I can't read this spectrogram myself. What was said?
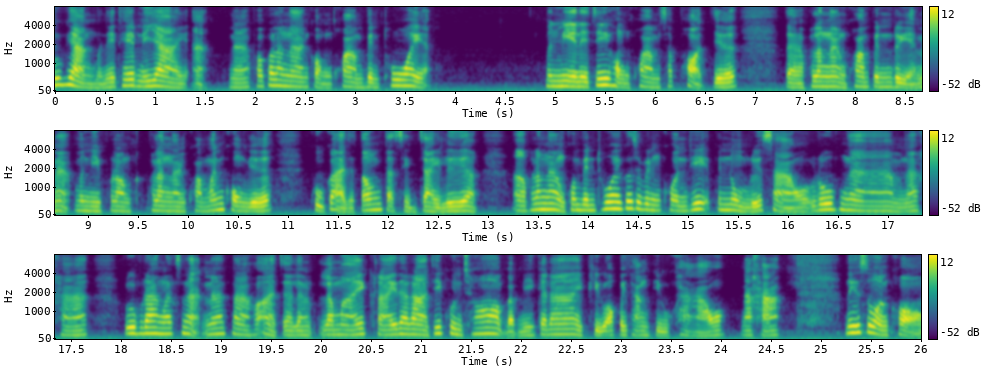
ทุกอย่างเหมือนในเทพนิยายอะนะเพราะพลังงานของความเป็นถ้วยอะ มันมี energy ของความซัพพอร์ตเยอะ แต่พลังงานของความเป็นเหรียญอะมันมีพลังพลังงานความมั่นคงเยอะคุณก็อาจจะต้องตัดสินใจเลือกอพลังงานของคนเป็นถ้วยก็จะเป็นคนที่เป็นหนุ่มหรือสาวรูปงามนะคะ รูปร่างลักษณะหน้าตาเขาอาจจะละละไม้คล้ายดาราที่คุณชอบแบบนี้ก็ได้ ผิวออกไปทางผิวขาวนะคะ ในส่วนของ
